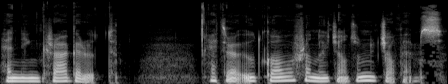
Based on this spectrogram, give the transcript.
Henning Kragerud. Hette er utgave fra 1995.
